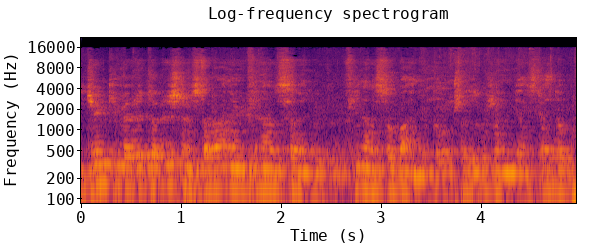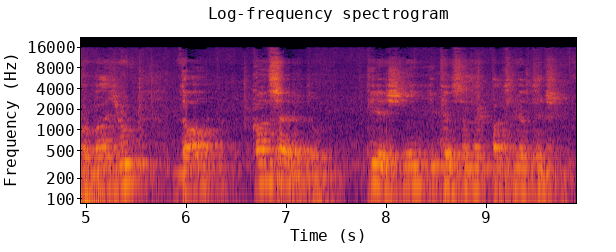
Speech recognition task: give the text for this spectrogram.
dzięki merytorycznym staraniom i finansowaniu go przez Urząd Miasta doprowadził do koncertu pieśni i piosenek patriotycznych.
